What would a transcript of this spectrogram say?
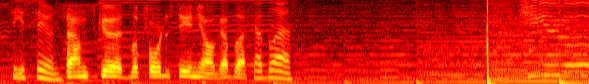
See you soon. Sounds good. Look forward to seeing y'all. God bless. God bless. Hero.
